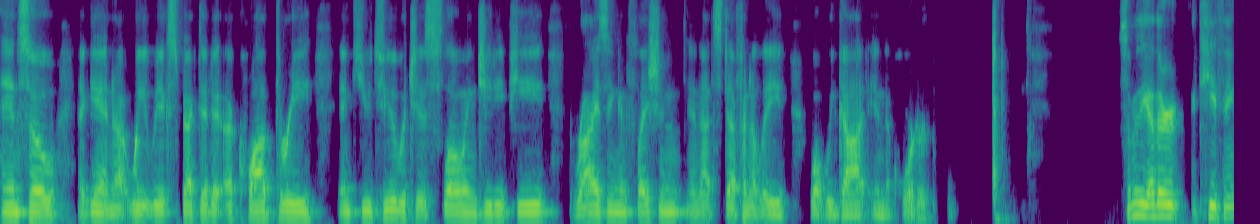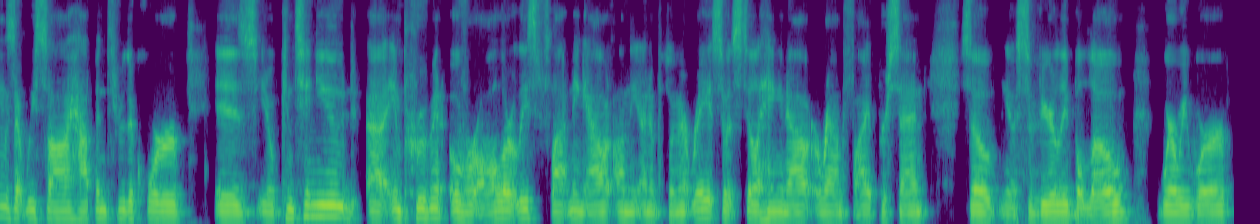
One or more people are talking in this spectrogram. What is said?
And so again, uh, we, we expected a quad three in Q2, which is slowing GDP, rising inflation, and that's definitely what we got in the quarter. Some of the other key things that we saw happen through the quarter is, you know, continued uh, improvement overall, or at least flattening out on the unemployment rate. So it's still hanging out around 5%. So, you know, severely below where we were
